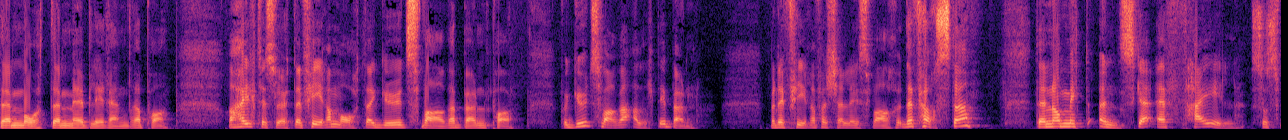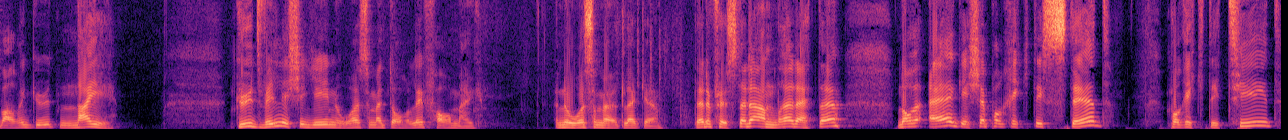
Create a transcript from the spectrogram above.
Det er måten vi blir endra på. Og helt til slutt, Det er fire måter Gud svarer bønn på. For Gud svarer alltid bønn. Men det er fire forskjellige svar. Det første det er når mitt ønske er feil, så svarer Gud nei. Gud vil ikke gi noe som er dårlig for meg. Noe som ødelegger. Det er det første. Det andre er dette. Når jeg ikke er på riktig sted, på riktig tid,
